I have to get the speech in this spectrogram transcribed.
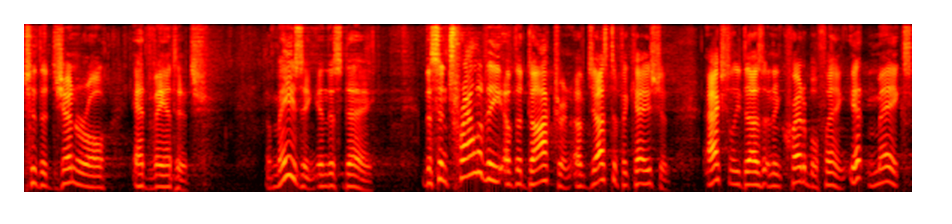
to the general advantage. Amazing in this day. The centrality of the doctrine of justification actually does an incredible thing. It makes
